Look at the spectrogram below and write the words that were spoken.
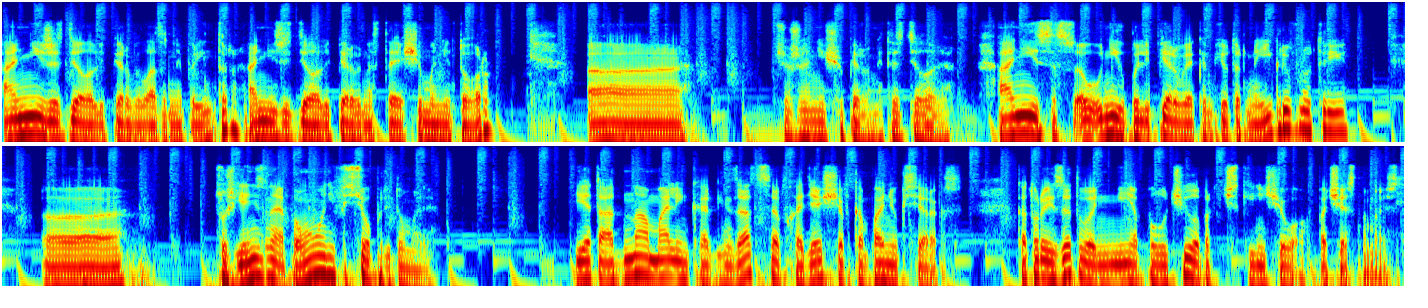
Они же сделали первый лазерный принтер. Они же сделали первый настоящий монитор. Э, что же они еще первыми это сделали? Они, у них были первые компьютерные игры внутри. Э, слушай, я не знаю, по-моему, они все придумали. И это одна маленькая организация, входящая в компанию Xerox, которая из этого не получила практически ничего, по-честному, если.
